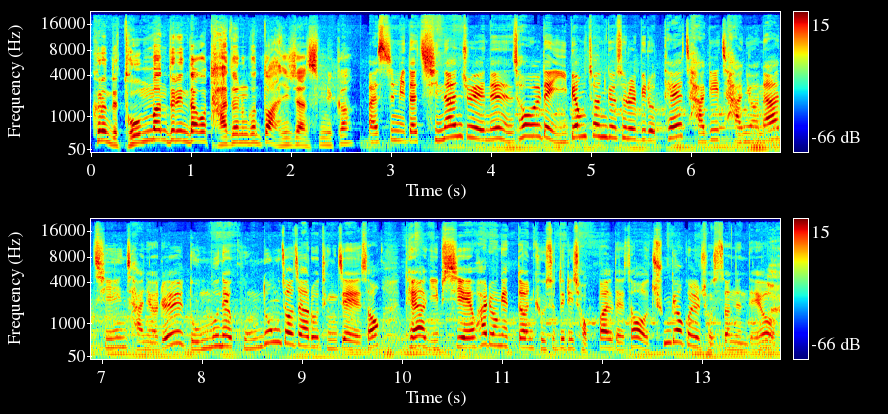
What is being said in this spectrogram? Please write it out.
그런데 돈만 들인다고 다 되는 건 또 아니지 않습니까? 맞습니다. 지난주에는 서울대 이병천 교수를 비롯해 자기 자녀나 지인 자녀를 논문의 공동 저자로 등재해서 대학 입시에 활용했던 교수들이 적발돼서 충격을 줬었는데요. 네.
